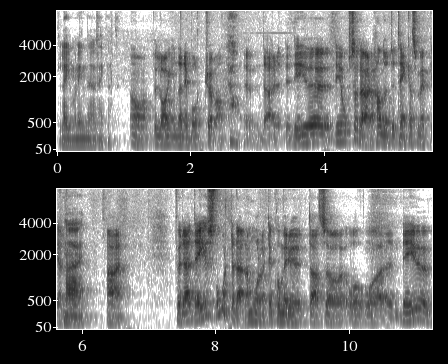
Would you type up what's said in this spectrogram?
lägger man in den helt enkelt. Ja, du la in den i bortre va? Ja. Eh, där. Det, är ju, det är också där, han du inte tänka så mycket? Eller? Nej. Nej. För det, det, är ju svårt det där när målvakten kommer ut alltså, och, och det är ju...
